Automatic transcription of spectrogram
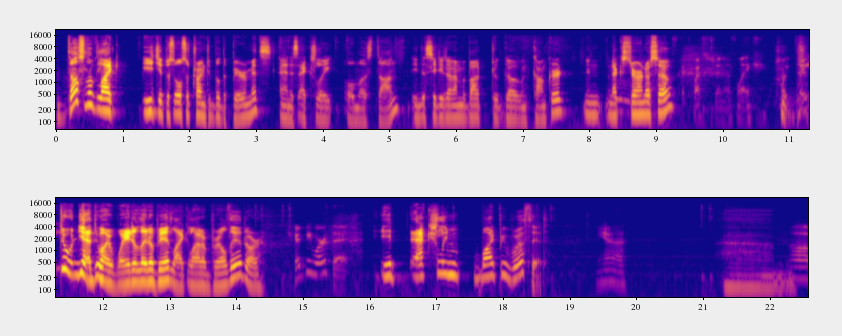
It does look like Egypt is also trying to build the pyramids and is actually almost done in the city that I'm about to go and conquer in next turn or so. The question of like, do we wait? Do yeah, do I wait a little bit, like let her build it, or could be worth it. it actually m- might be worth it? Yeah. Um, Oh,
